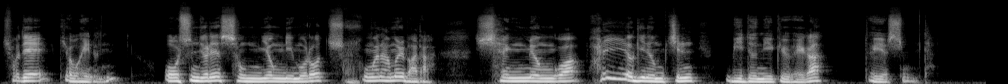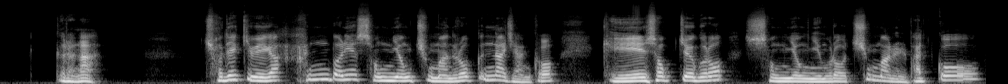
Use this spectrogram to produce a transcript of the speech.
초대 교회는 오순절의 성령님으로 충만함을 받아 생명과 활력이 넘치는 믿음의 교회가 되었습니다. 그러나 초대교회가 한 번의 성령 충만으로 끝나지 않고 계속적으로 성령님으로 충만을 받고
